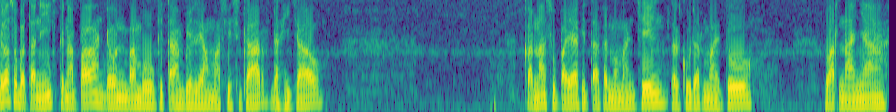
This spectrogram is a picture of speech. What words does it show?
Bela sobat tani, kenapa daun bambu kita ambil yang masih segar dan hijau? Karena supaya kita akan memancing terkudarma itu warnanya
